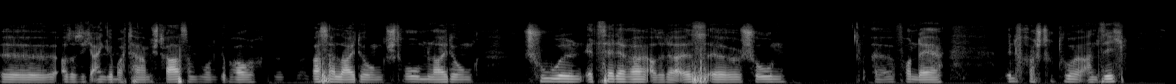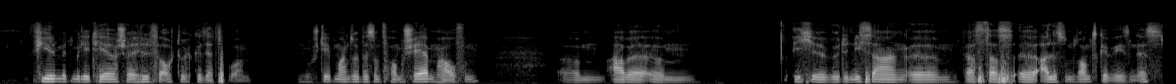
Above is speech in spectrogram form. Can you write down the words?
äh, also sich eingebracht haben. Straßen wurden gebraucht, Wasserleitung, Stromleitung, Schulen etc. Also da ist schon von der Infrastruktur an sich viel mit militärischer Hilfe auch durchgesetzt worden. Nun steht man so ein bisschen vorm Scherbenhaufen. Ähm, aber ähm, ich äh, würde nicht sagen, ähm, dass das äh, alles umsonst gewesen ist.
